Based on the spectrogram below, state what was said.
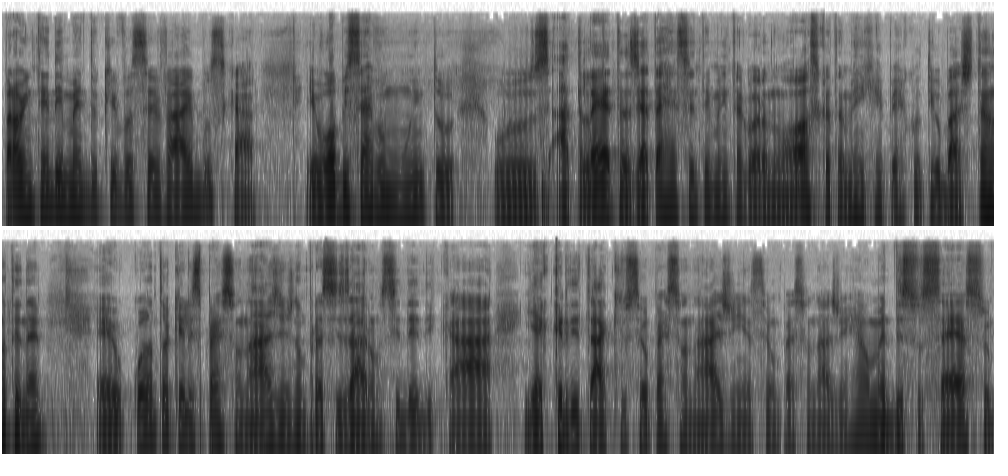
para o entendimento do que você vai buscar. Eu observo muito os atletas, e até recentemente agora no Oscar também, que repercutiu bastante, né? É, o quanto aqueles personagens não precisaram se dedicar e acreditar que o seu personagem ia ser um personagem realmente de sucesso.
